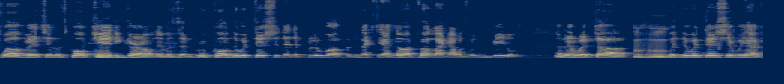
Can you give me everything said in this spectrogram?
12 inch, and it was called Candy Girl. It was a group called New Edition, and it blew up. And the next thing I know, it felt like I was with the Beatles. And then with uh, mm-hmm. with New Edition, we had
